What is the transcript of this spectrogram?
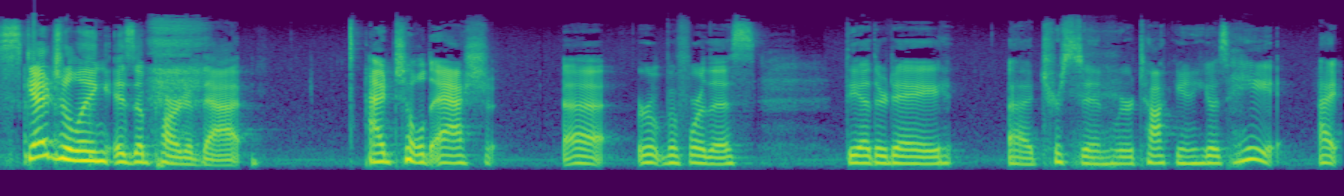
Scheduling is a part of that. I told Ash uh, er, before this the other day, uh, Tristan, we were talking, and he goes, "Hey, I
